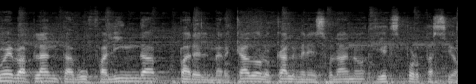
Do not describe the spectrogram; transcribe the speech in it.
Nueva planta bufalinda para el mercado local venezolano y exportación.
